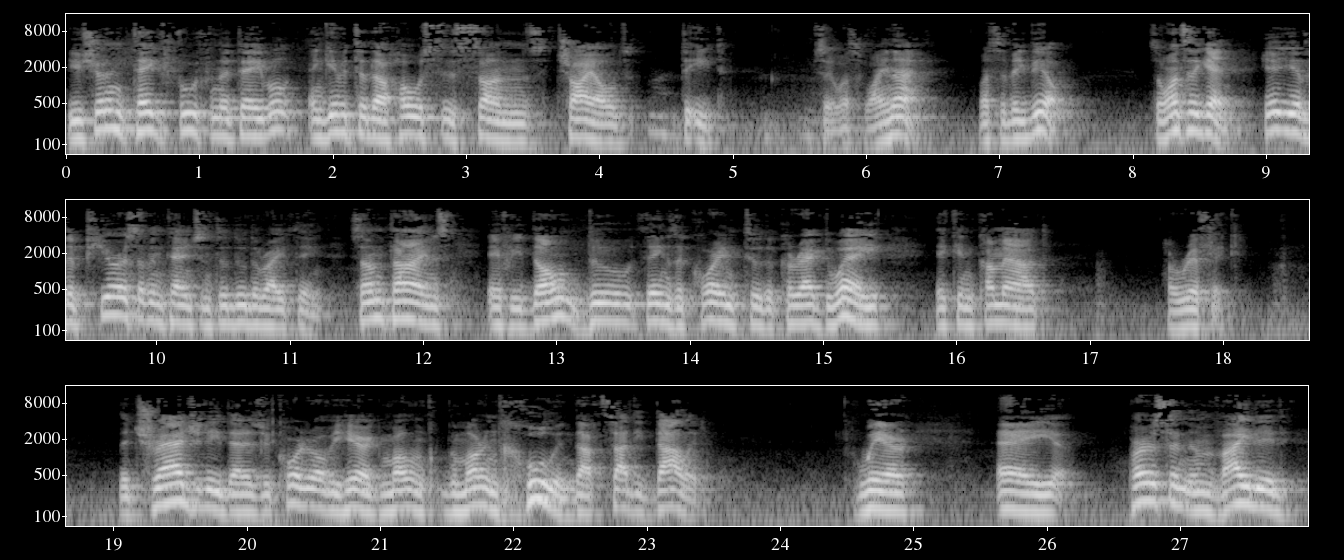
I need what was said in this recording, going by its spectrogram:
you shouldn't take food from the table and give it to the host's son's child to eat. So what's, why not? What's the big deal? So once again, here you have the purest of intention to do the right thing. Sometimes, if we don't do things according to the correct way, it can come out horrific. The tragedy that is recorded over here, Gemara in Chulin, Daf Tzadi Dalit, where a person invited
